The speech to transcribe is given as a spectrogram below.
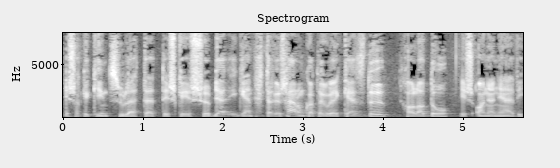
és aki kint született, és később. Ja, igen, tehát és három kategória, kezdő, haladó és anyanyelvi.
